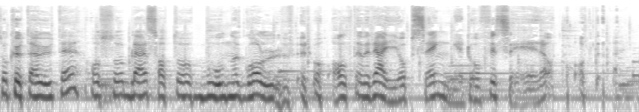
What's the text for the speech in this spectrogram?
så kutta jeg ut det, og så ble jeg satt og bone gulver og alt det. Reie opp senger til offiserer og alt det der.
